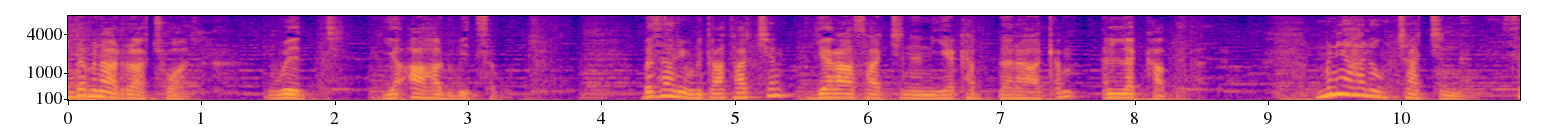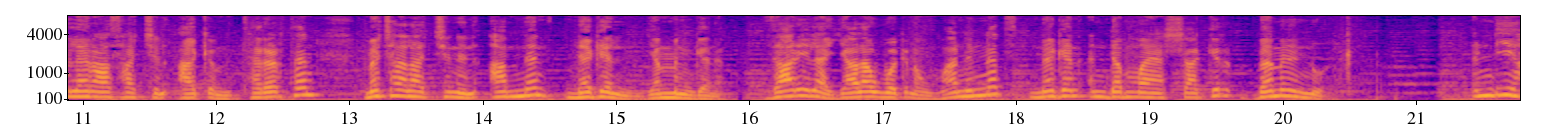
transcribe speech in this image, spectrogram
እንደምን አድራችኋል ውድ የአሃዱ ቤተሰቦች። በዛሬው ንቃታችን የራሳችንን የከበረ አቅም እንለካበታለን። ምን ያህሎቻችን ነን ስለ ራሳችን አቅም ተረድተን መቻላችንን አምነን ነገን የምንገነብ? ዛሬ ላይ ያላወቅነው ማንነት ነገን እንደማያሻግር በምን እንወቅ? እንዲህ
